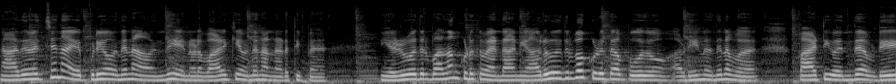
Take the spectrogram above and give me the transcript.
நான் அதை வச்சு நான் எப்படியோ வந்து நான் வந்து என்னோடய வாழ்க்கையை வந்து நான் நடத்திப்பேன். நீ எழுபது ரூபாலாம் கொடுக்க வேண்டாம். நீ அறுபது ரூபா கொடுத்தா போதும் அப்படின்னு வந்து நம்ம பாட்டி வந்து அப்படியே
